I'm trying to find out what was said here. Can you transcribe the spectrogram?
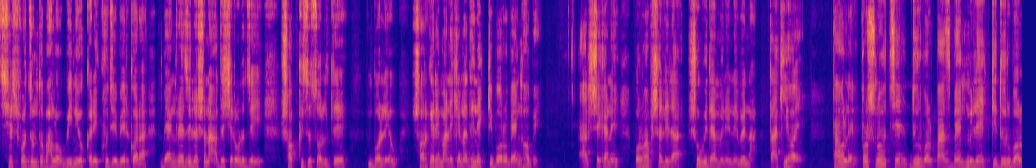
শেষ পর্যন্ত ভালো বিনিয়োগকারী খুঁজে বের করা ব্যাংক রেজুলেশন আদেশের অনুযায়ী সব কিছু চলতে বলেও সরকারি মালিকানাধীন একটি বড় ব্যাংক হবে। আর সেখানে প্রভাবশালীরা সুবিধা মেনে নেবে না। তা কি হয়? তাহলে প্রশ্ন হচ্ছে, দুর্বল পাঁচ ব্যাংক মিলে একটি দুর্বল,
